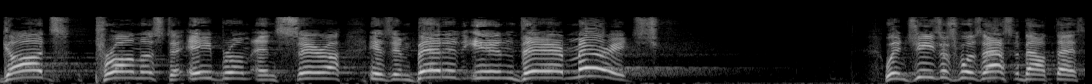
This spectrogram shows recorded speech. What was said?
God's promise to Abram and Sarah is embedded in their marriage. When Jesus was asked about this,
